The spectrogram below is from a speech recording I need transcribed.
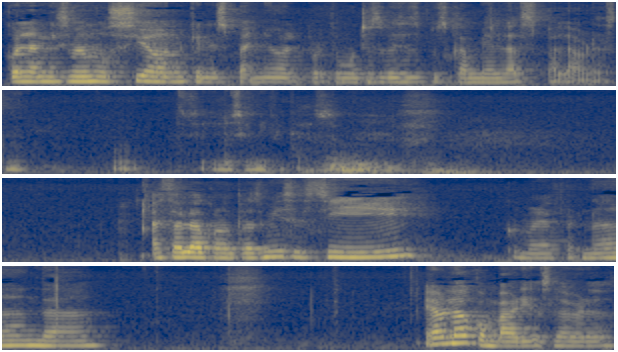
con la misma emoción que en español, porque muchas veces pues cambian las palabras, ¿no? Sí, los significados. ¿Has hablado con otras mises? Sí, con María Fernanda. He hablado con varias, la verdad.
